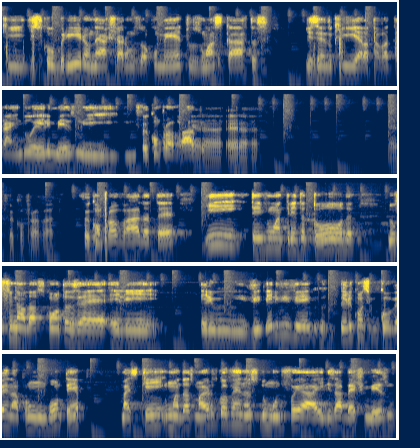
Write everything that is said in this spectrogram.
que descobriram, né, acharam os documentos, umas cartas dizendo que ela estava traindo ele mesmo e, e foi comprovado. Era, era... É, foi comprovado. Foi comprovado até e teve uma treta toda. No final das contas, é ele ele ele vive, ele conseguiu governar por um bom tempo, mas quem uma das maiores governantes do mundo foi a Elizabeth mesmo,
